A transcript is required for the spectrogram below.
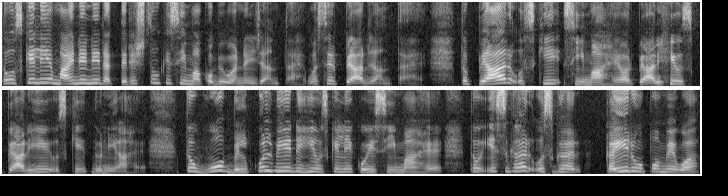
तो उसके लिए मायने नहीं रखते, रिश्तों की सीमा को भी वह नहीं जानता है वह सिर्फ़ प्यार जानता है। तो प्यार उसकी सीमा है और प्यार ही उस, प्यार ही उसकी दुनिया है। तो वो बिल्कुल भी नहीं उसके लिए कोई सीमा है। तो इस घर, उस घर कई रूपों में वह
